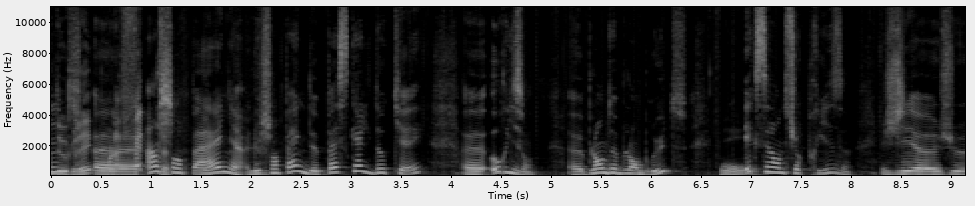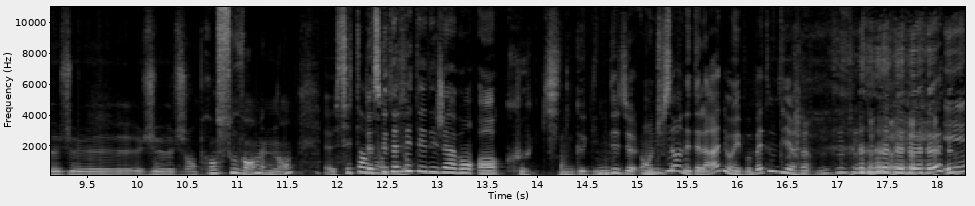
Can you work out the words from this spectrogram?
Donc, degrés, on la euh, fête. Un champagne, le champagne de Pascal Doquet, euh, Horizon. Euh, blanc de blanc brut, Oh. excellente surprise. J'ai, euh, je, je, je- j'en prends souvent maintenant. Euh, c'est un Parce que t'as bio. fêté déjà avant. Oh, coquine, coquine. Oh, tu sais, on est à la radio, il faut pas tout dire. Et,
